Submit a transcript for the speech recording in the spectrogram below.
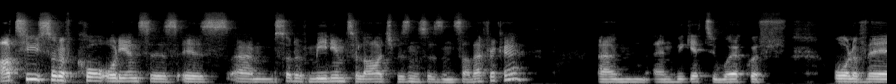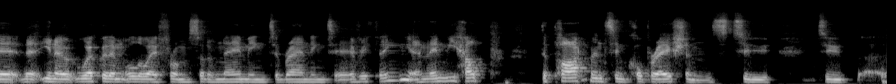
our two sort of core audiences is um, sort of medium to large businesses in South Africa. Um, and we get to work with all of their, their, you know, work with them all the way from sort of naming to branding to everything. And then we help departments and corporations to, to uh,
